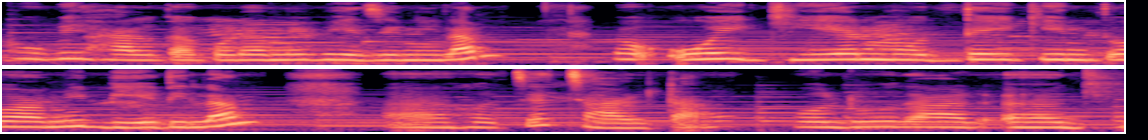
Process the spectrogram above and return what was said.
খুবই হালকা করে আমি ভেজে নিলাম। তো ওই ঘিয়ের মধ্যেই কিন্তু আমি দিয়ে দিলাম হচ্ছে চালটা। হলুদ আর ঘি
